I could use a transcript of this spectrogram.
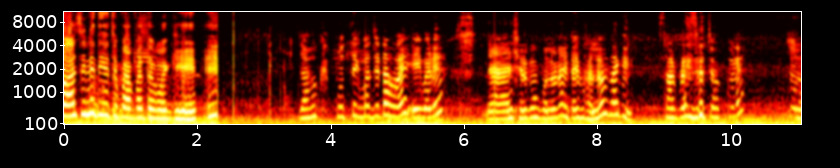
বাস এনে দিয়েছে পাপা তোমাকে। যা হোক প্রত্যেকবার যেটা হয় এইবারে সেরকম হলো না এটাই ভালো নাকি? সারপ্রাইজের চক করে চলো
